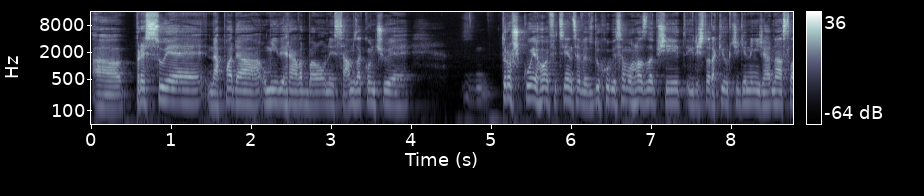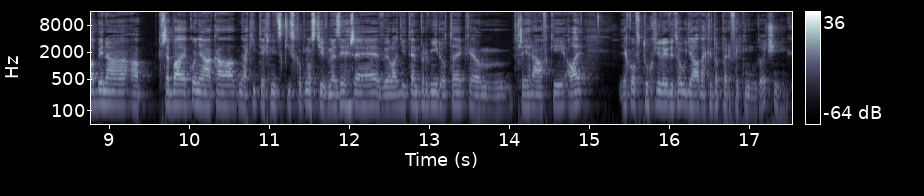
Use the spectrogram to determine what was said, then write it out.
A presuje, napadá, umí vyhrávat balóny, sám zakončuje, trošku jeho eficience ve vzduchu by se mohla zlepšit, i když to taky určitě není žádná slabina a třeba jako nějaká, nějaký technické schopnosti v mezihře, vyladit ten první dotek přihrávky, ale jako v tu chvíli, kdy to udělá, tak je to perfektní útočník.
